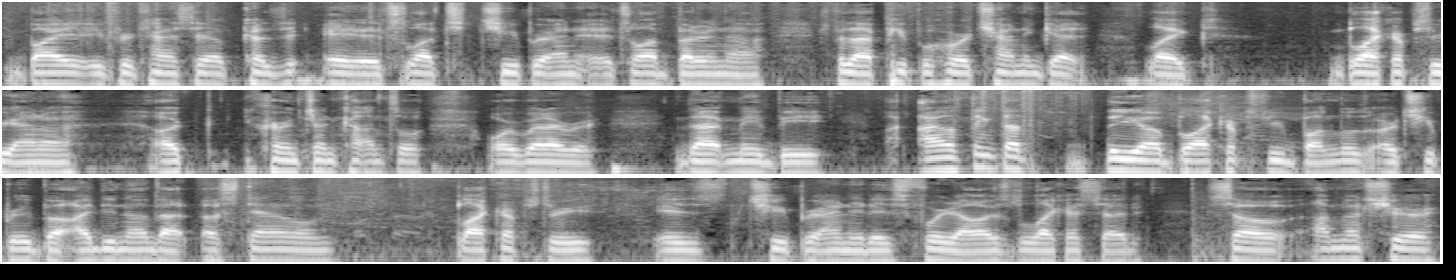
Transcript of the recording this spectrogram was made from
buy it if you're trying to save up because it's a lot cheaper and it's a lot better now for that people who are trying to get like Black Ops 3 on a, a current gen console or whatever that may be. I don't think that the uh, Black Ops 3 bundles are cheaper, but I do know that a standalone Black Ops 3 is cheaper and it is $40 like I said. So I'm not sure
